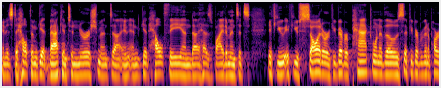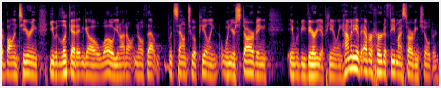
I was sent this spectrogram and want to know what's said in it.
and it's to help them get back into nourishment uh, and, and, get healthy and uh, has vitamins. It's if you if you saw it or if you've ever packed one of those, if you've ever been a part of volunteering, you would look at it and go, "Whoa, you know, I don't know if that would sound too appealing." When you're starving, it would be very appealing. How many have ever heard of Feed My Starving Children?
